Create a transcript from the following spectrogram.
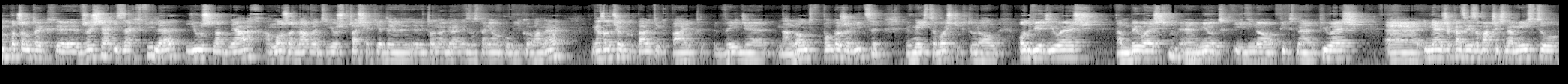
Mamy początek y, września i za chwilę, już na dniach, a może nawet już w czasie, kiedy y, to nagranie zostanie opublikowane, gazociąg Baltic Pipe wyjdzie na ląd w Pogorzelicy, w miejscowości, którą odwiedziłeś, tam byłeś, y, miód i wino pitne piłeś e, i miałeś okazję zobaczyć na miejscu,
